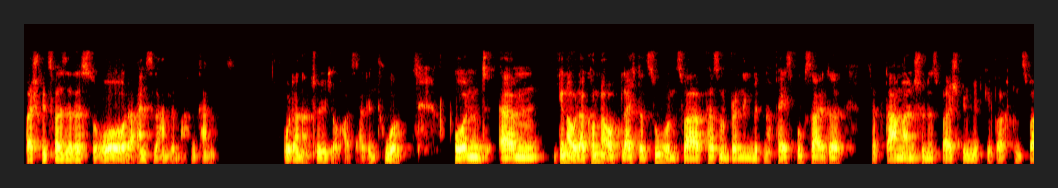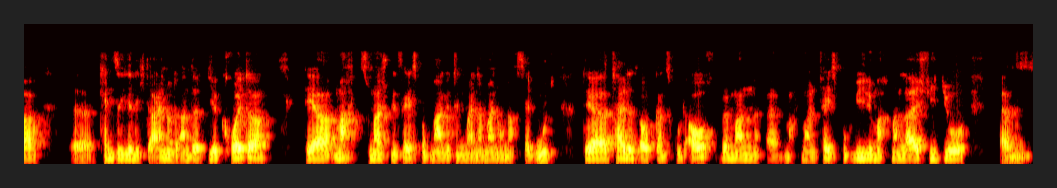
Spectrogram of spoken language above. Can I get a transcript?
beispielsweise Restaurant oder Einzelhandel machen kann. Oder natürlich auch als Agentur. Und ähm, genau, da kommen wir auch gleich dazu, und zwar Personal Branding mit einer Facebook-Seite. Ich habe da mal ein schönes Beispiel mitgebracht, und zwar äh, kennen sicherlich der ein oder andere Dirk Kräuter. Der macht zum Beispiel Facebook-Marketing meiner Meinung nach sehr gut. Der teilt es auch ganz gut auf, wenn man äh, macht mal ein Facebook-Video, macht mal ein Live-Video, ähm,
